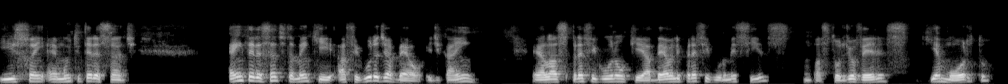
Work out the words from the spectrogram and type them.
E isso é, é muito interessante. É interessante também que a figura de Abel e de Caim, elas prefiguram o que? Abel ele prefigura o Messias, um pastor de ovelhas, que é morto,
